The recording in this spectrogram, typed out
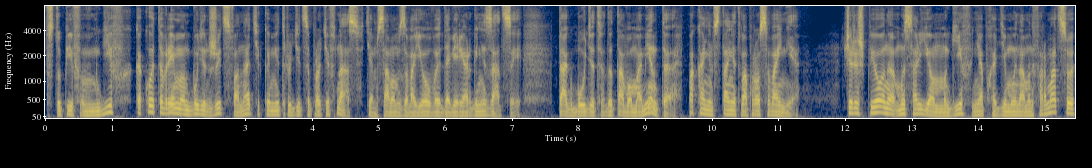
Вступив в МГИФ, какое-то время он будет жить с фанатиками и трудиться против нас, тем самым завоевывая доверие организации. Так будет до того момента, пока не встанет вопрос о войне. Через шпиона мы сольем МГИФ необходимую нам информацию,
